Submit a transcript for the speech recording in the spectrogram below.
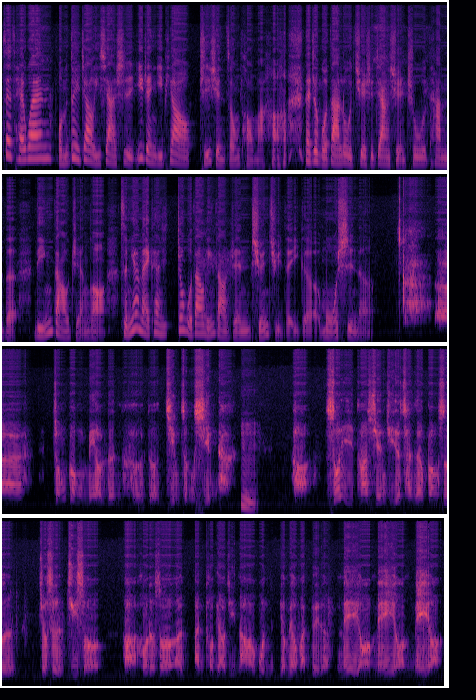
在台湾我们对照一下，是一人一票直选总统嘛哈？但中国大陆却是这样选出他们的领导人哦，怎么样来看中国大陆领导人选举的一个模式呢？呃，中共没有任何的竞争性啊，嗯，好，所以他选举的产生方式就是举手。啊，或者说呃按投票机，然后问有没有反对的，没有，没有，没有，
